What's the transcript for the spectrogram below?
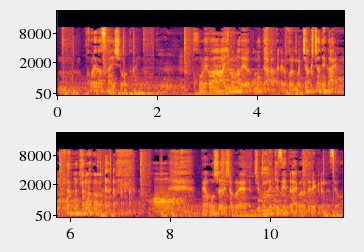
うん、これが最小単位なの。これは今まで思ってなかったけど、これむちゃくちゃでかい。ね、面白いでしょ？これ。自分で気づいてないこと出てくるんですよ。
